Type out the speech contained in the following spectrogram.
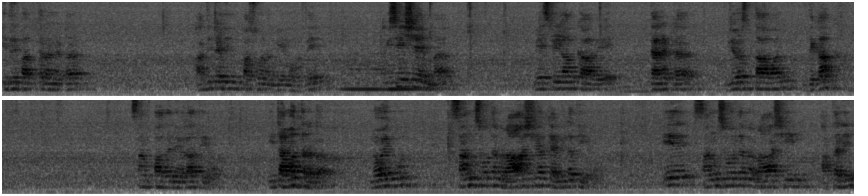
ඉදිරිපත් කරන්නට අදිටලින් පසුවන මේ මොහොතේ විශේෂයෙන්ම මේ ශ්‍රී ලංකාවේ දැනට ව්‍යවස්ථාවන් දෙකක් සම්පාදනය වෙලා තියෙනවා. ඊට අමතරව නොයෙකුත් සංශෝධන රාශියක් ඇවිල්ලා තියෙනවා. ඒ සංශෝධන රාශීන් අතරින්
